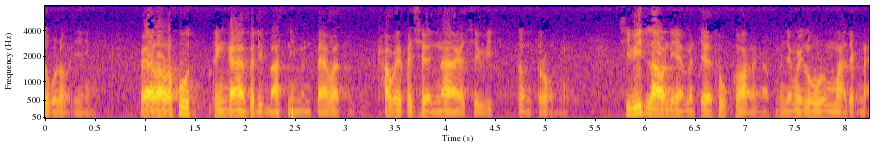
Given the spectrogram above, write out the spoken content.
ตัวเราเอง เวลาเราพูดถึงการปฏิบัตินี่มันแปลว่าเข้าไปเผชิญหน้ากับชีวิตตรงๆเนี่ยชีวิตเราเนี่ยมันเจอทุกข์ก่อนนะครับ มันยังไม่รู้มันมาจากไหน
